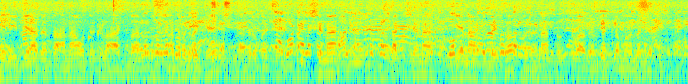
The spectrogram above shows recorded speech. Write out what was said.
ಈ ರೀತಿಯಾದಂಥ ಅನಾಹುತಗಳು ಆಗಬಾರ್ದು. ಅದ್ರ ಬಗ್ಗೆ ಅದ್ರ ಬಗ್ಗೆ ತಕ್ಷಣ ತಕ್ಷಣ ಏನಾಗಬೇಕೋ ಅದನ್ನು ಸೂಕ್ತವಾದಂಥ ಕ್ರಮವನ್ನು ಜರುಗಿಸಬೇಕು.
